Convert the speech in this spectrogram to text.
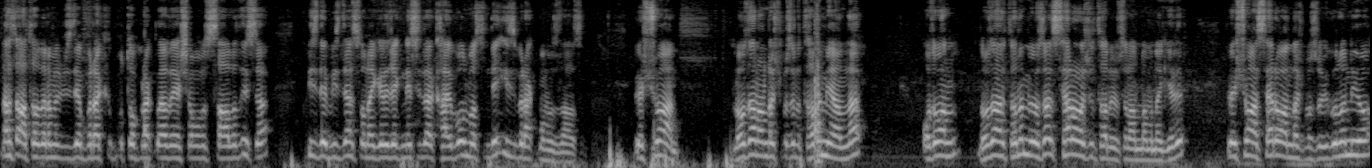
Nasıl atalarımız bize bırakıp bu topraklarda yaşamamızı sağladıysa biz de bizden sonra gelecek nesiller kaybolmasın diye iz bırakmamız lazım. Ve şu an Lozan Anlaşması'nı tanımayanlar o zaman Lozan'ı tanımıyorsan Serv Anlaşması'nı tanıyorsun anlamına gelir. Ve şu an Serv Anlaşması uygulanıyor.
